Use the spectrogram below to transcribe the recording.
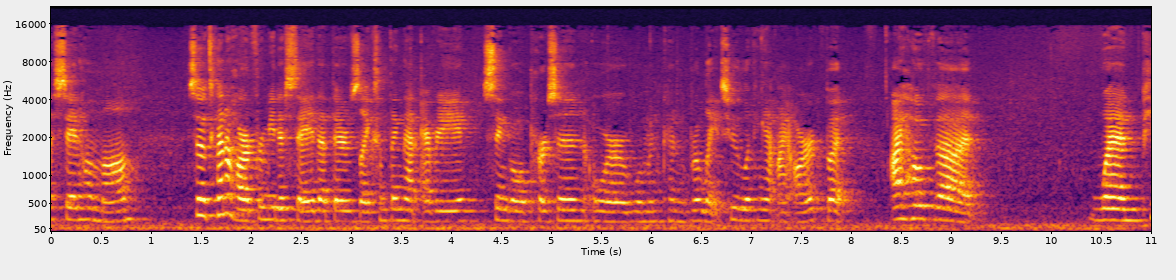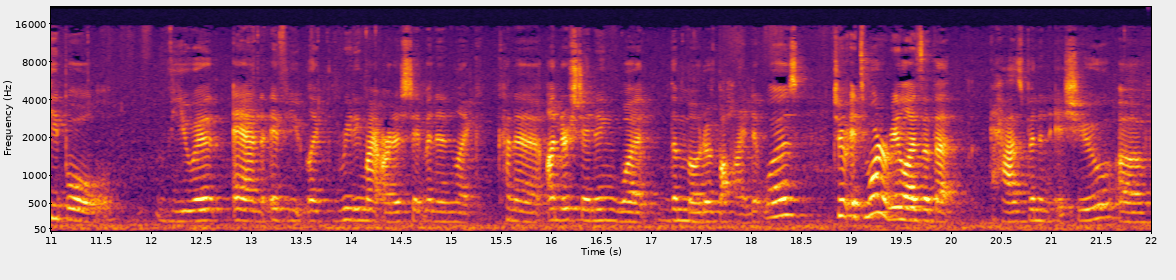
a stay-at-home mom. So it's kind of hard for me to say that there's like something that every single person or woman can relate to looking at my art, but I hope that when people view it and if you like reading my artist statement and like kind of understanding what the motive behind it was to it's more to realize that that has been an issue of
